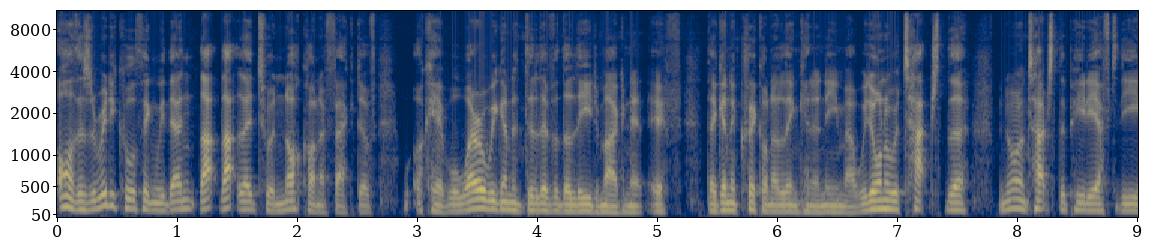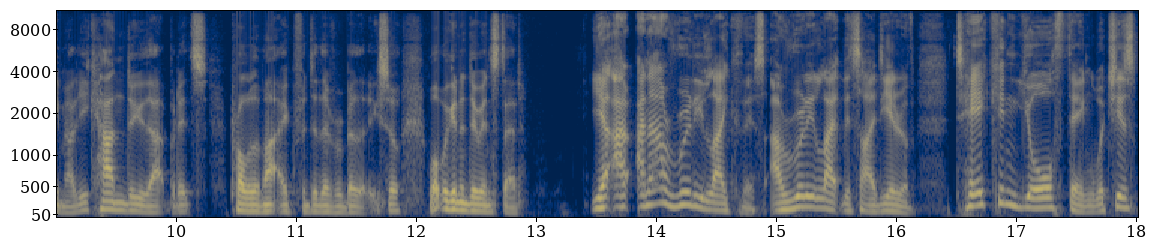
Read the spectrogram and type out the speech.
oh there's a really cool thing we then that that led to a knock-on effect of okay well where are we going to deliver the lead magnet if they're going to click on a link in an email? We don't want to attach the we don't want to attach the pdf to the email. You can do that but it's problematic for deliverability. So what we're going to do instead Yeah, I, and I really like this. I really like this idea of taking your thing, which is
